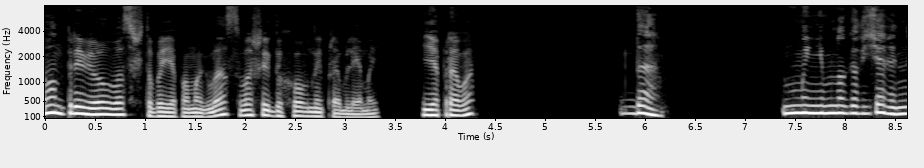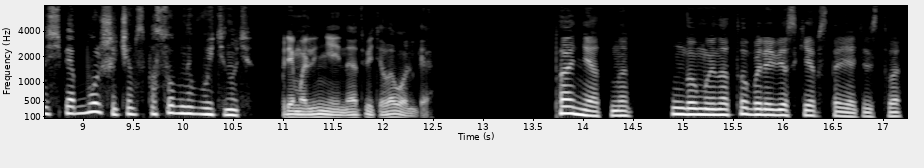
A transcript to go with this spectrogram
«Он привел вас, чтобы я помогла с вашей духовной проблемой. Я права?» «Да. Мы немного взяли на себя больше, чем способны вытянуть», прямолинейно ответила Ольга. «Понятно. Думаю, на то были веские обстоятельства,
